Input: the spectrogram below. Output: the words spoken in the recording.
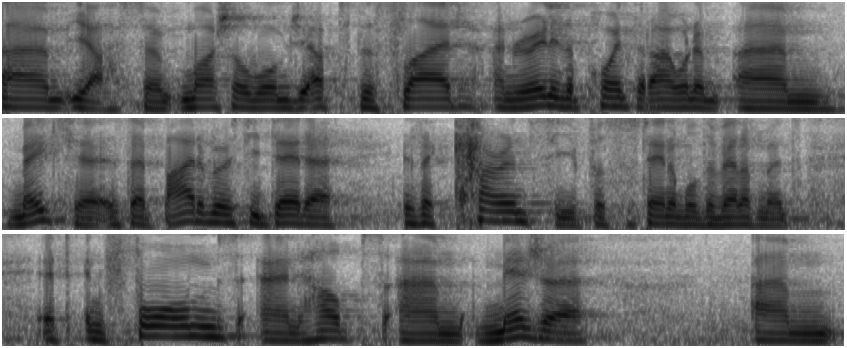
um, yeah, so Marshall warmed you up to the slide, and really the point that I want to um, make here is that biodiversity data is a currency for sustainable development. It informs and helps um, measure um,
